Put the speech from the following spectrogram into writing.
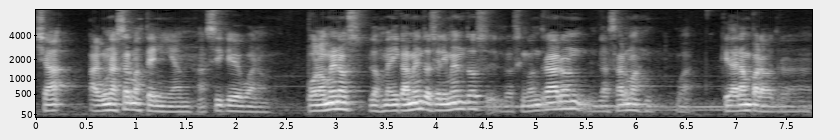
Ya algunas armas tenían, así que bueno, por lo menos los medicamentos y alimentos los encontraron, las armas quedarán para otra,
